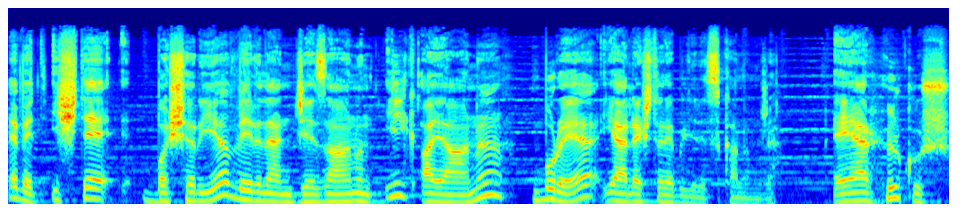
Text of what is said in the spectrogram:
Evet işte başarıya verilen cezanın ilk ayağını buraya yerleştirebiliriz kanımca. Eğer Hürkuş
